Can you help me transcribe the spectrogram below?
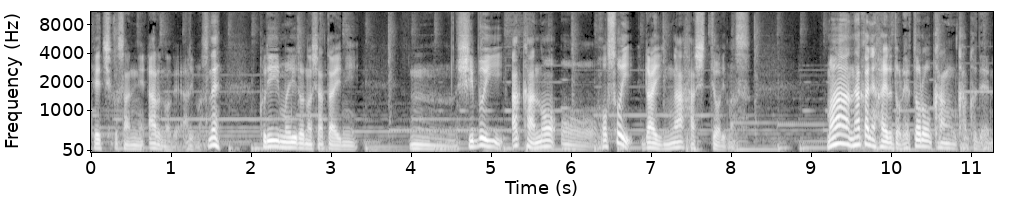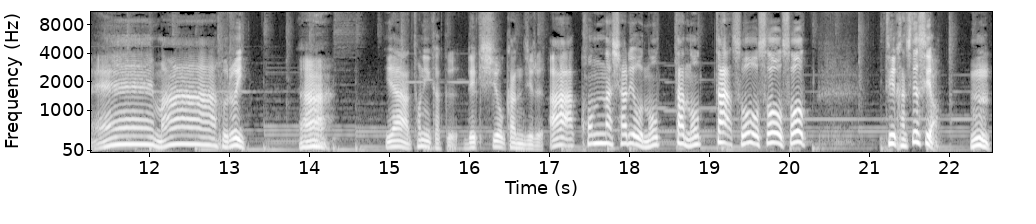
平畜さんにあるのでありますね。クリーム色の車体にうん渋い赤の細いラインが走っております。まあ中に入るとレトロ感覚でね。まあ古い。ああ。いやとにかく歴史を感じる。ああこんな車両乗った乗った。そうそうそう。っていう感じですよ。うん。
